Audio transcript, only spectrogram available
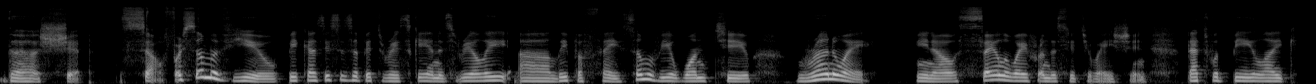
the ship so, for some of you, because this is a bit risky and it's really a leap of faith, some of you want to run away, you know, sail away from the situation. That would be like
